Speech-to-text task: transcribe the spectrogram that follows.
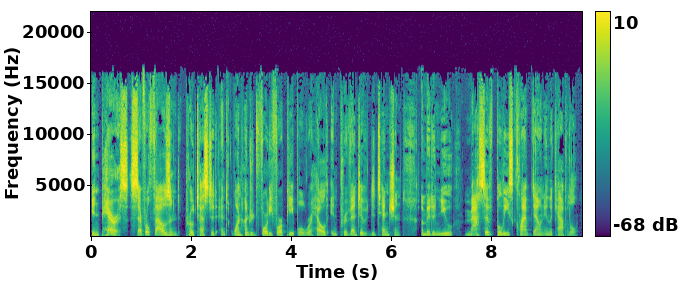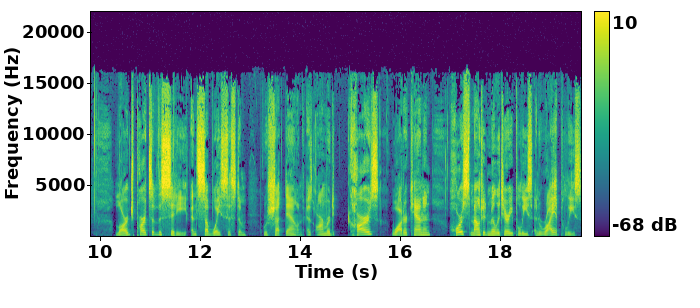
In Paris, several thousand protested and 144 people were held in preventive detention amid a new massive police clampdown in the capital. Large parts of the city and subway system were shut down as armored cars, water cannon, horse mounted military police, and riot police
